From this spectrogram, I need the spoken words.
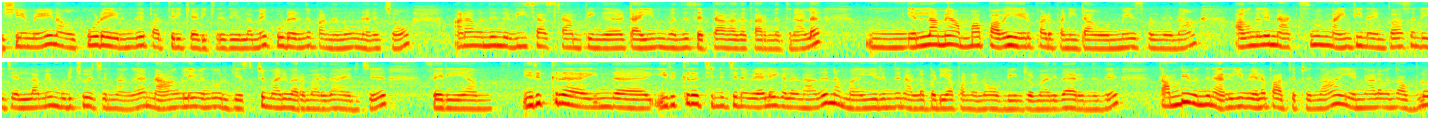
விஷயமே நாங்கள் கூட இருந்து பத்திரிக்கை இது எல்லாமே கூட இருந்து பண்ணணும்னு நினச்சோம். ஆனால் வந்து இந்த விசா ஸ்டாம்பிங்கு டைம் வந்து செட் ஆகாத காரணத்தினால எல்லாமே அம்மா அப்பாவே ஏற்பாடு பண்ணிட்டாங்க. உண்மையை சொல்லணுன்னா அவங்களே மேக்ஸிமம் நைன்ட்டி நைன் பர்சன்டேஜ் எல்லாமே முடிச்சு வச்சுருந்தாங்க. நாங்களே வந்து ஒரு கெஸ்ட்டு மாதிரி வர மாதிரி தான் ஆயிடுச்சு. சரி இருக்கிற இந்த இருக்கிற சின்ன சின்ன வேலைகளைனாவது நம்ம இருந்து நல்லபடியாக பண்ணணும் அப்படின்ற மாதிரி தான் இருந்தது. தம்பி வந்து நிறைய வேலை பார்த்துட்டு இருந்தான். என்னால் வந்து அவ்வளோ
